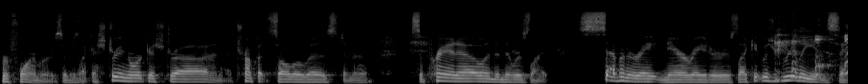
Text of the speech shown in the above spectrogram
performers. It was like a string orchestra and a trumpet soloist and a soprano and then there was like seven or eight narrators. Like it was really insane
